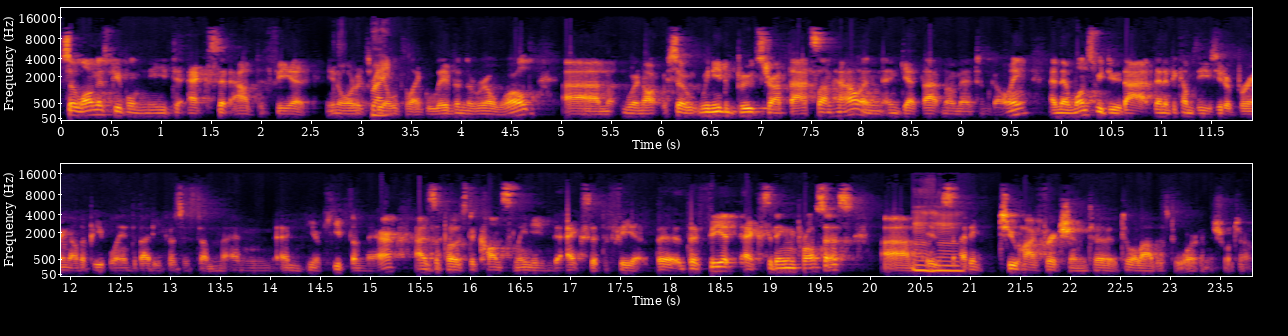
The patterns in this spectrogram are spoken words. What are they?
So long as people need to exit out to fiat in order to right. be able to like live in the real world, um, we're not. So we need to bootstrap that somehow and, and get that momentum going. And then once we do that, then it becomes easier to bring other people into that ecosystem and and you know keep them there as opposed to constantly needing to exit to fiat. The the fiat exiting process um, mm-hmm. is I think too high friction to to allow this to work in the short term.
